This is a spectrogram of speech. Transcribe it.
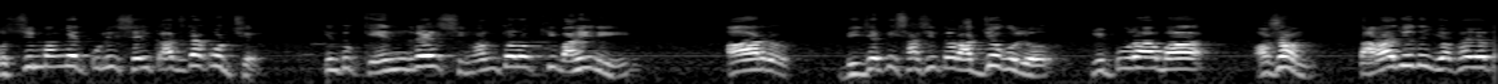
পশ্চিমবঙ্গের পুলিশ সেই কাজটা করছে, কিন্তু কেন্দ্রের সীমান্তরক্ষী বাহিনী আর বিজেপি শাসিত রাজ্যগুলো, ত্রিপুরা বা অসম, তারা যদি যথাযথ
